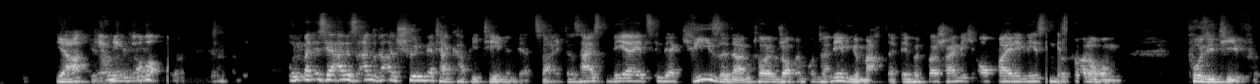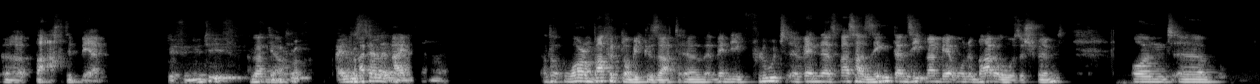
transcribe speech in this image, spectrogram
Ja, genau. und ich glaube, und man ist ja alles andere als Schönwetterkapitän in der Zeit. Das heißt, wer jetzt in der Krise da einen tollen Job im Unternehmen gemacht hat, der wird wahrscheinlich auch bei den nächsten Beförderungen positiv äh, beachtet werden. Definitiv. Ja, also Warren Buffett, glaube ich, gesagt, äh, wenn die Flut, äh, wenn das Wasser sinkt, dann sieht man, wer ohne Badehose schwimmt. Und äh,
